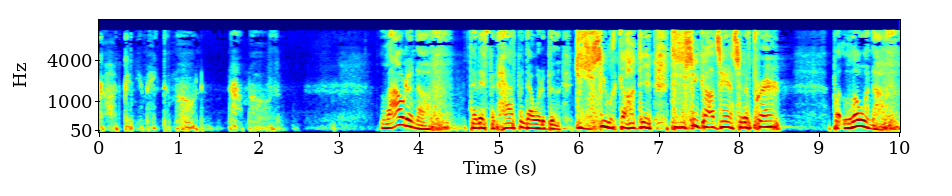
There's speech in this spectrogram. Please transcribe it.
God, can you make the moon not move? Loud enough that if it happened, I would have been, did you see what God did? Did you see God's answer to prayer? But low enough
